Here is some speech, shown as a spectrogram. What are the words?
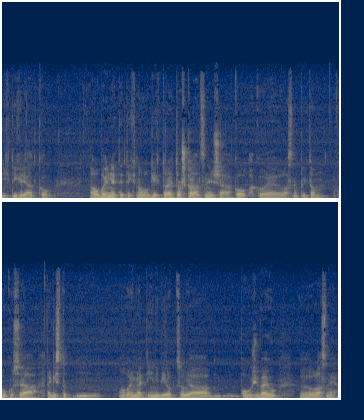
iných tých riadkov alebo inej tej technológie, ktorá je troška lacnejšia ako, ako je vlastne pri tom fokuse a takisto hm, hovorím aj tí iní výrobcovia používajú e, vlastne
